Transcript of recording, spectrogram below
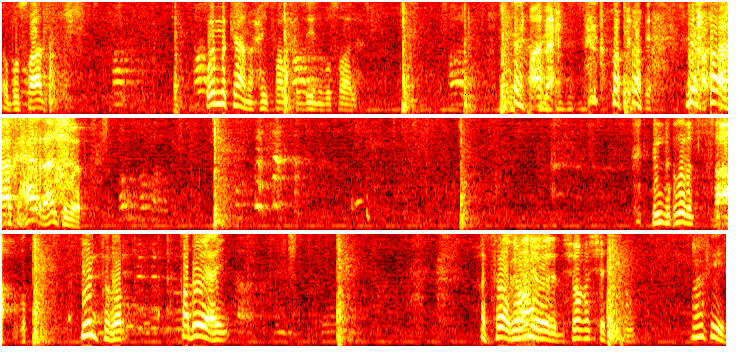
أبو صالح. وين مكانه حي صلاح الدين أبو صالح؟ صالح اتحرى انتظر انتظر اتصال ينتظر طبيعي. السؤال شلون يا ولد؟ شلون غشيتهم؟ ما في.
